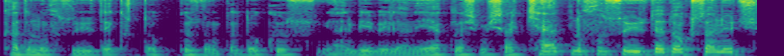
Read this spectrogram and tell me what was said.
kadın nüfusu %49.9 yani birbirlerine yaklaşmışlar. Kent nüfusu %93,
